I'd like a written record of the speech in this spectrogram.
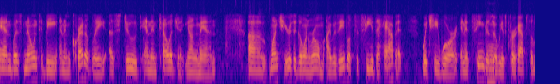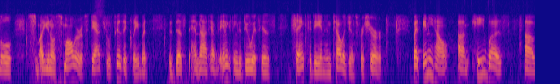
and was known to be an incredibly astute and intelligent young man. Uh, once years ago in Rome, I was able to see the habit which he wore, and it seemed as though he was perhaps a little, you know, smaller of stature physically, but it does not have anything to do with his sanctity and intelligence for sure. But anyhow, um, he was uh,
